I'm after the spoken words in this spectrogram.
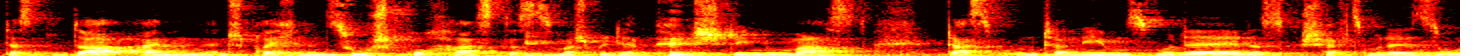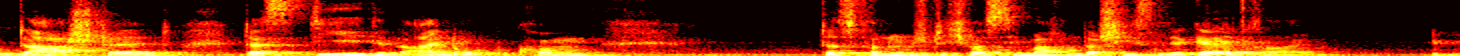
dass du da einen entsprechenden Zuspruch hast, dass zum Beispiel der Pitch, den du machst, das Unternehmensmodell, das Geschäftsmodell so darstellt, dass die den Eindruck bekommen, das ist vernünftig, was sie machen, da schießen wir Geld rein. Mhm.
